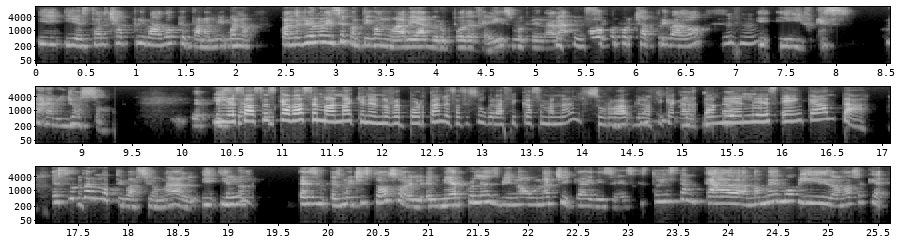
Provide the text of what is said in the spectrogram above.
y, está el chat privado que para mí, bueno, cuando yo lo hice contigo no había grupo de Facebook ni nada, todo fue por chat privado y, es maravilloso. E, y les haces cada semana, quienes nos reportan, les haces su gráfica semanal, su gráfica que también les encanta. Es súper motivacional y, es, es, muy chistoso. El, el, miércoles vino una chica y dice, es que estoy estancada, no me he movido, no sé qué.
